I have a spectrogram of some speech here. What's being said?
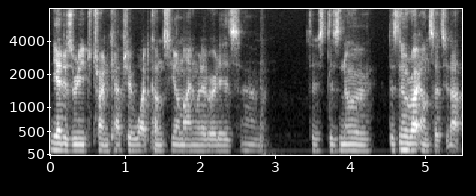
Yeah, just really to try and capture what comes to your mind, whatever it is. Um, there's there's no there's no right answer to that.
